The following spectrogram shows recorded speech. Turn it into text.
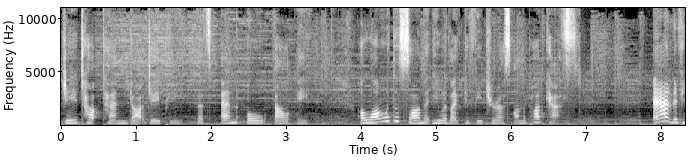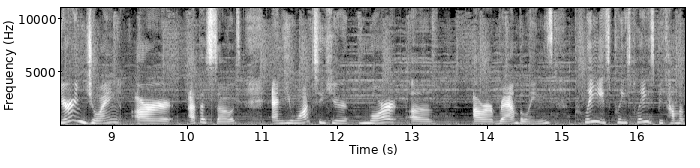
jtop10.jp. That's N O L A. Along with the song that you would like to feature us on the podcast. And if you're enjoying our episodes and you want to hear more of our ramblings, please, please, please become a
